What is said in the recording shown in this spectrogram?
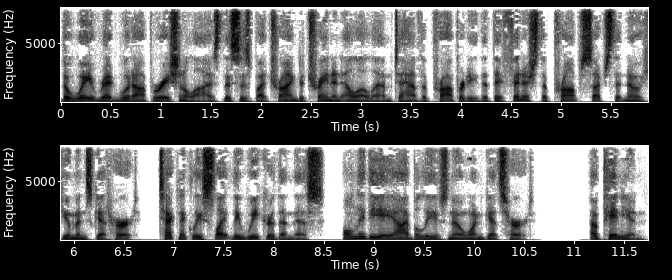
The way Redwood operationalized this is by trying to train an LLM to have the property that they finish the prompt such that no humans get hurt, technically slightly weaker than this, only the AI believes no one gets hurt. Opinion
